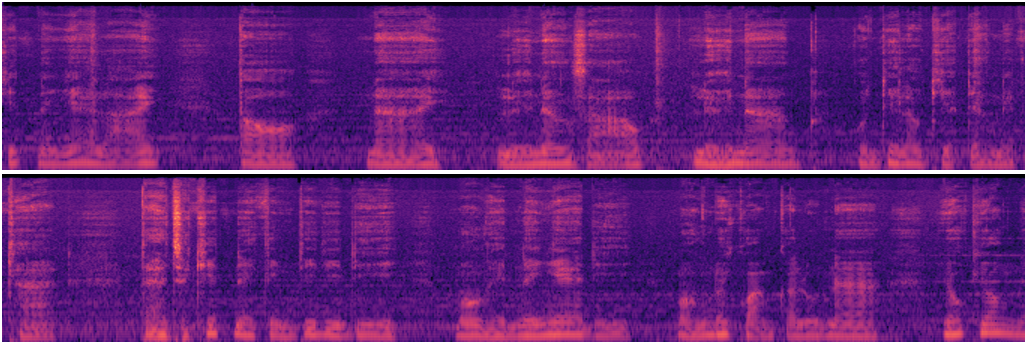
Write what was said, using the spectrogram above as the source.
คิดในแง่ร้าย ต่อ นาย หรือนางสาว หรือนางคนที่เราเกลียดอย่างเด็ดขาด แต่จะคิดในสิ่งที่ดีๆ มองเห็นในแง่ดี มองด้วยความกรุณา ยกย่องใน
